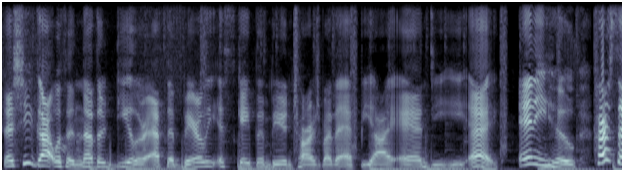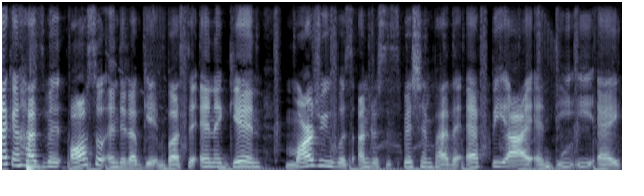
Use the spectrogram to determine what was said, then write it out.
that she got with another dealer after barely escaping being charged by the FBI and DEA. Anywho, her second husband also ended up getting busted, and again, Marjorie was under suspicion by the FBI and DEA,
